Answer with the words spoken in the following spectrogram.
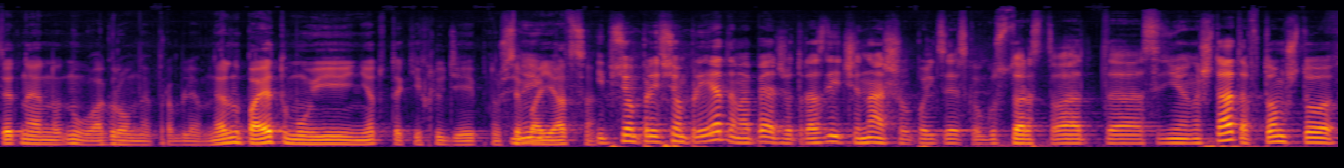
Это, наверное, ну, огромная проблема. Наверное, поэтому и нету таких людей, потому что все ну боятся. И, и всем, при всем при этом, опять же, вот различие нашего полицейского государства от э, Соединенных Штатов в том, что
